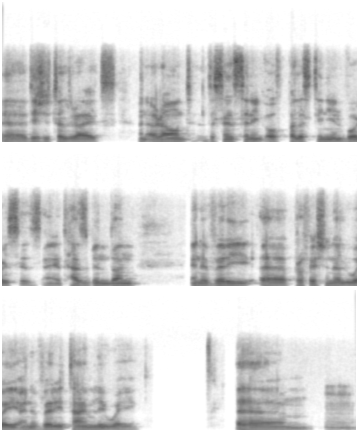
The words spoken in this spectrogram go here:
uh, digital rights and around the censoring of Palestinian voices. And it has been done in a very uh, professional way and a very timely way. Um, mm.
